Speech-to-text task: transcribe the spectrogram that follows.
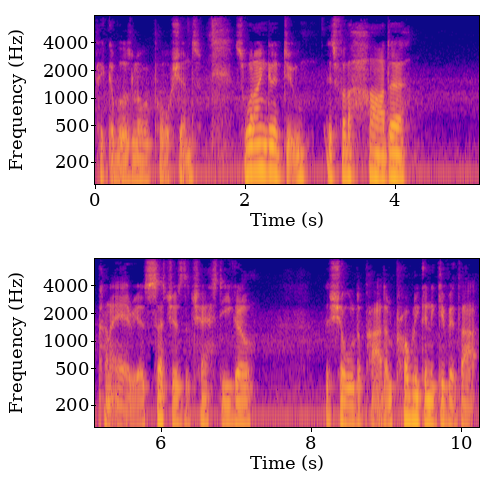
pick up those lower portions. So what I'm going to do is for the harder kind of areas, such as the chest eagle, the shoulder pad, I'm probably going to give it that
